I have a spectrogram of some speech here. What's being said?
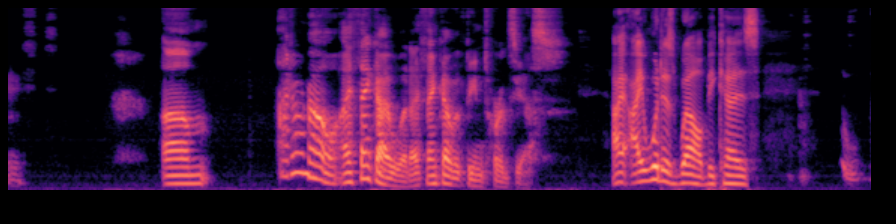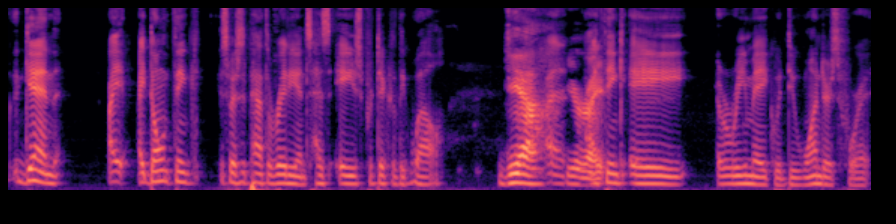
Mm. um, I don't know. I think I would. I think I would lean towards yes. I, I would as well because again, I, I don't think especially Path of Radiance has aged particularly well. Yeah, I, you're right. I think a a remake would do wonders for it.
